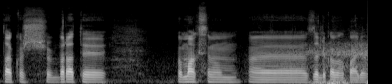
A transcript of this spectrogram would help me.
також брати по максимуму е, залікових балів.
